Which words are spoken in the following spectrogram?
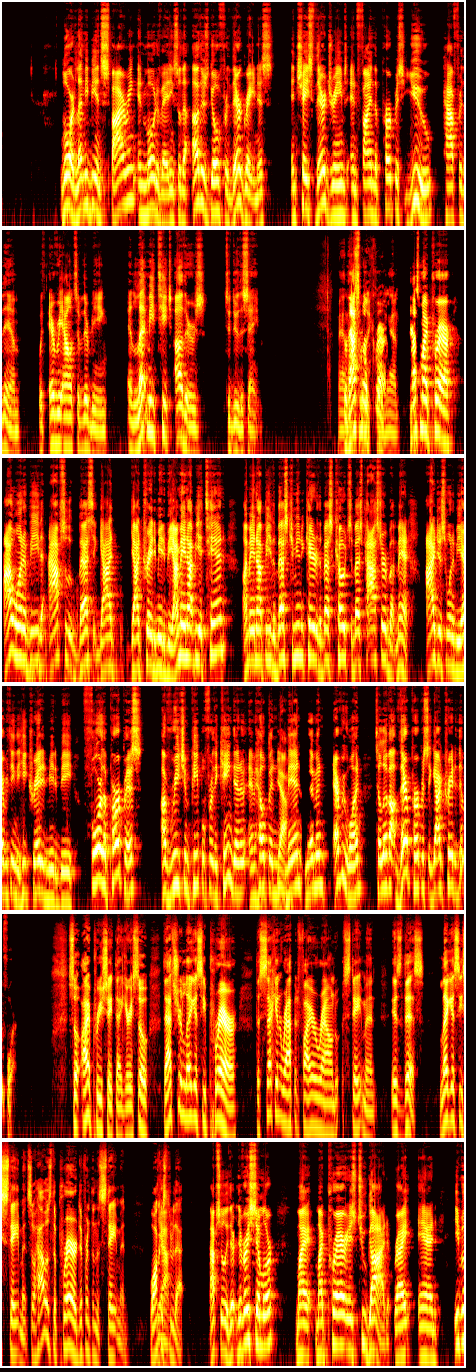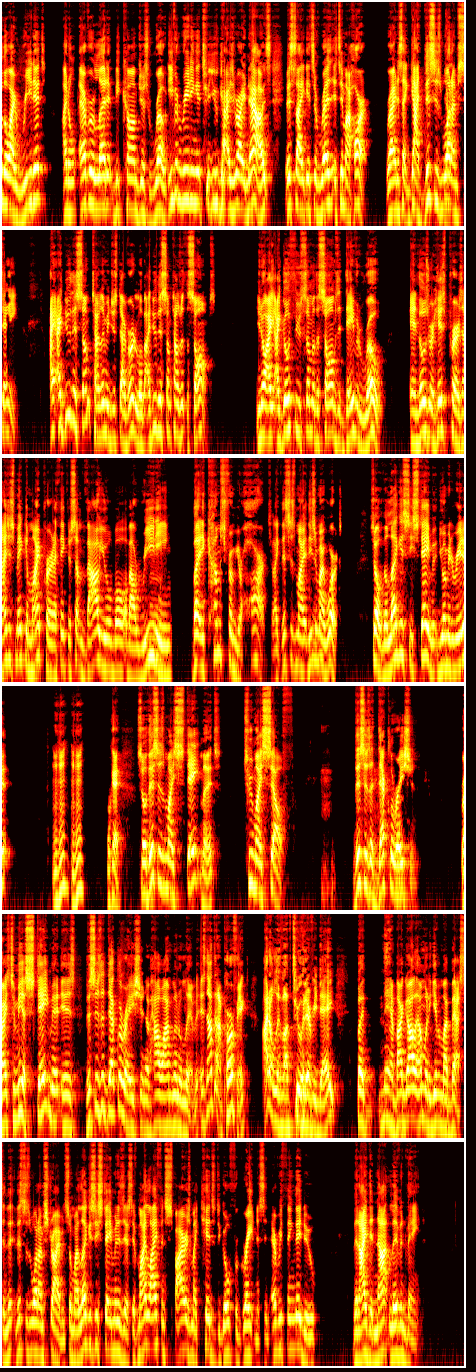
Lord, let me be inspiring and motivating so that others go for their greatness and chase their dreams and find the purpose you have for them with every ounce of their being. And let me teach others to do the same. Man, so that's, that's really my prayer. Cool, man. That's my prayer. I want to be the absolute best that God God created me to be. I may not be a 10, I may not be the best communicator, the best coach, the best pastor, but man, I just want to be everything that He created me to be for the purpose of reaching people for the kingdom and helping yeah. men, women, everyone to live out their purpose that God created them for. So I appreciate that, Gary. So that's your legacy prayer. The second rapid fire round statement is this legacy statement. So, how is the prayer different than the statement? Walk yeah. us through that. Absolutely. They're, they're very similar. My my prayer is to God, right? And even though I read it, I don't ever let it become just rote. Even reading it to you guys right now, it's it's like it's a res, it's in my heart. right? It's like, God, this is what Yeah. I'm saying. I, I do this sometimes. Let me just divert a little bit. I do this sometimes with the Psalms. You know, I, I go through some of the Psalms that David wrote, and those were his prayers, and I just make them my prayer. And I think there's something valuable about reading, but it comes from your heart. Like this is my these are my words. So the legacy statement. Do you want me to read it? Mm-hmm, mm-hmm. Okay. So this is my statement to myself. This is a mm-hmm. declaration, right? To me, a statement is this is a declaration of how I'm going to live. It's not that I'm perfect. I don't live up to it every day, but man, by golly, I'm going to give it my best. And th- this is what I'm striving. So my legacy statement is this if my life inspires my kids to go for greatness in everything they do, then I did not live in vain.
